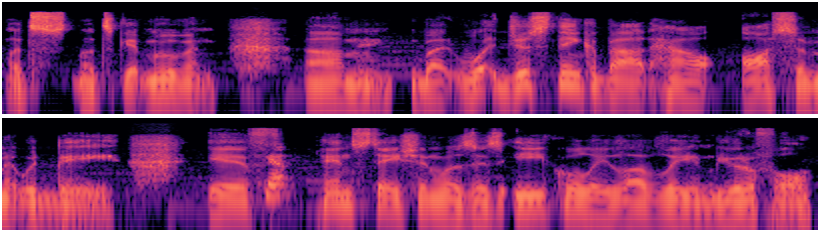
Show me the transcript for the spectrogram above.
Let's let's get moving. Um, Right. But w- just think about how awesome it would be if Yep. Penn Station was as equally lovely and beautiful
